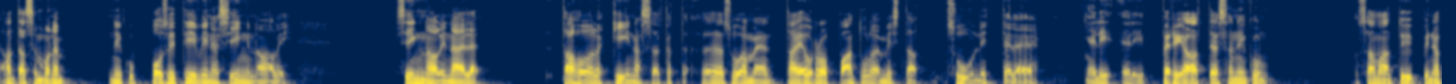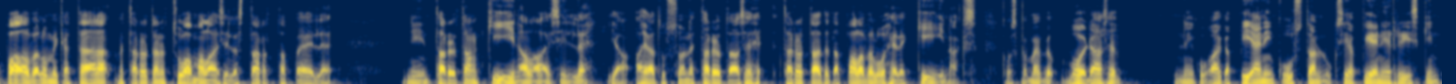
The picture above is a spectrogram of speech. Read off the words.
antaa semmoinen niin kuin positiivinen signaali, signaali näille tahoille Kiinassa, jotka Suomeen tai Eurooppaan tulemista suunnittelee. Eli, eli periaatteessa niin kuin samantyyppinen palvelu, mikä täällä me tarjotaan nyt suomalaisille startupeille, niin tarjotaan kiinalaisille. Ja ajatus on, että tarjotaan, se, tarjotaan tätä palvelua heille Kiinaksi, koska me voidaan se niin kuin aika pienin kustannuksia, pienin riskin,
